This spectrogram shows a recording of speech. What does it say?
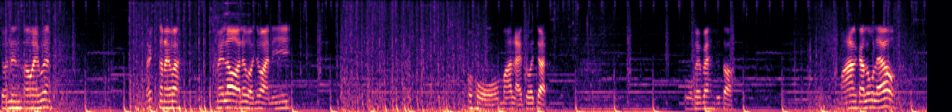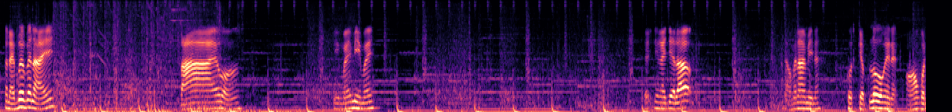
ตัวหนึ่งเอาไงเพื่อนเฮ้ยตัวไหนวะไม่รอดเลยผมจังหวะนี้โอ้โหมาหลายตัวจัด โอเคไปดูต่อ มาการลงแล้วไปไหนเพื่อนไปไหน ตายครับผมมีไหมมีไหมเอ๊ะยังไงเจอแล้วเดี๋ยวไม่น่ามีนะ กดเก็บโล่ไงเนี่ย อ๋อ กด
